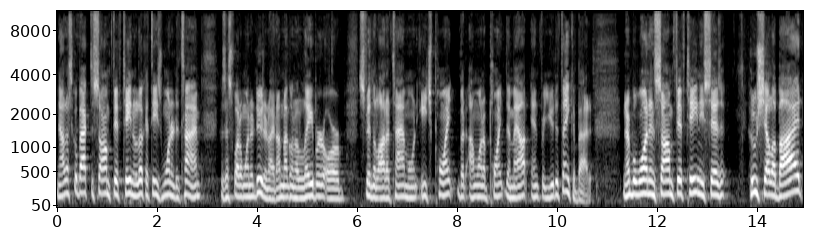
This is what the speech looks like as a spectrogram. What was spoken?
Now let's go back to Psalm 15 and look at these one at a time because that's what I want to do tonight. I'm not going to labor or spend a lot of time on each point, but I want to point them out and for you to think about it. Number one in Psalm 15, he says, Who shall abide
